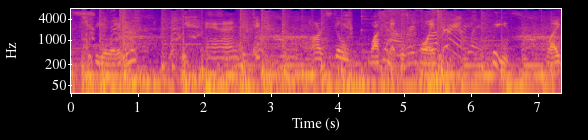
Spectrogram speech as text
see you later. And if you are still watching at this point, please like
